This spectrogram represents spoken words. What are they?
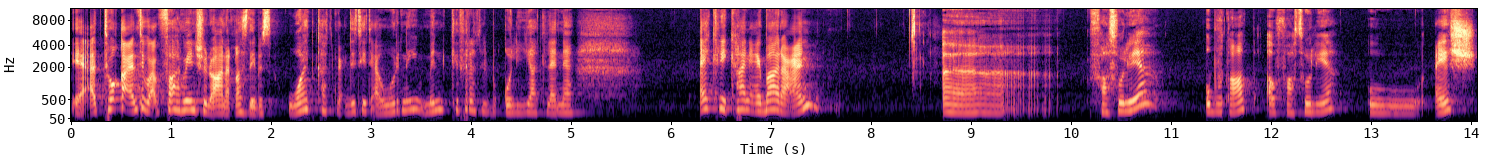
يعني أتوقع أنتم فاهمين شنو أنا قصدي بس وايد كانت معدتي تعورني من كثرة البقوليات لأن أكلي كان عبارة عن آه، فاصوليا وبطاط أو فاصوليا وعيش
